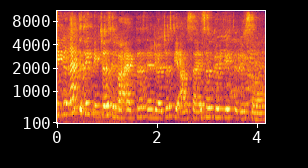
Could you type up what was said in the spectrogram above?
If you'd like to take pictures with our actors, then they'll just be outside, so feel free to do so.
